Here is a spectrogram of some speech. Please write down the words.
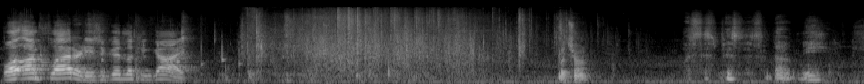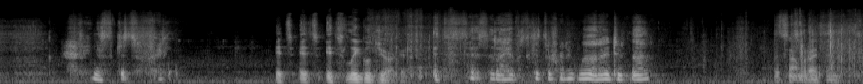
well, I'm flattered. He's a good looking guy. What's wrong? What's this business about me having a schizophrenic? It's, it's, it's legal jargon. It says that I have a schizophrenic mind. I do not. That's not what I think.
